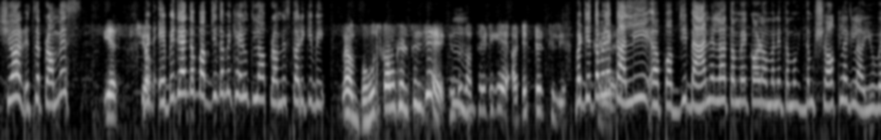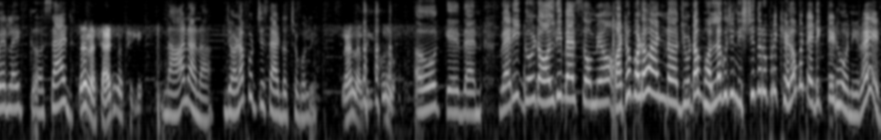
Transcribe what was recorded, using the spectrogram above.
sure it's a promise yes but एबे जाए तो पबजी तमे खेलुतल प्रॉमिस करिकि भी। ना बहुत कम खेलथिल जे किंतु तथै टिके एडिक्टेड थिली। बट जेते बेले काली पबजी बैन हला तमे कोन माने तम एकदम शॉक लागला। यू वेर लाइक सैड ना ना सैड नथिली ना ना ना जना पड़छे सैड अच्छो बोली। ना ना बिल्कुल okay then very good all the best Soumya পাঠ পড়ো আন্ড যোটা ভাল লাগুছি নিশ্চিত রূপে খেল বাট এডিক্টেড হোনি রাইট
